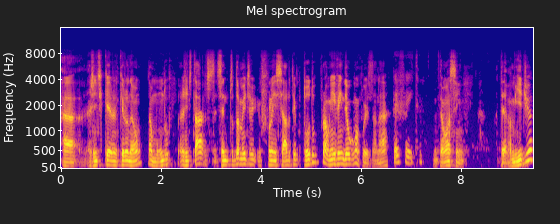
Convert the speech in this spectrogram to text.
a, a gente quer, quer ou não, no mundo, a gente está sendo totalmente influenciado o tempo todo para alguém vender alguma coisa, né? Perfeito. Então, assim, até a mídia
